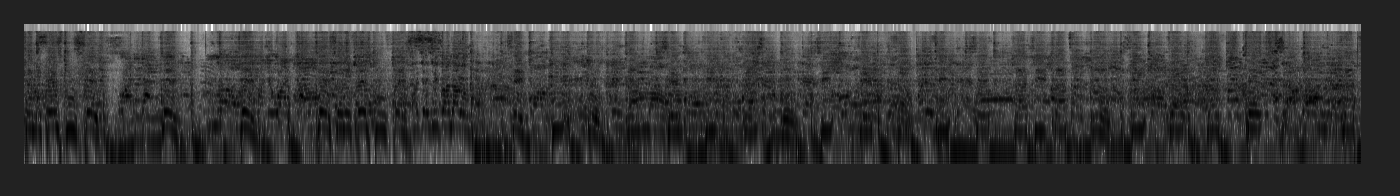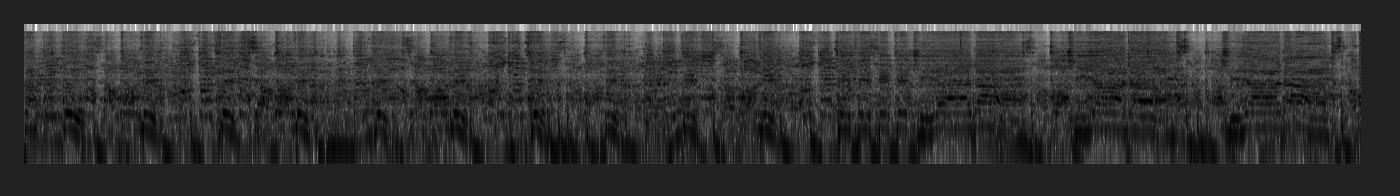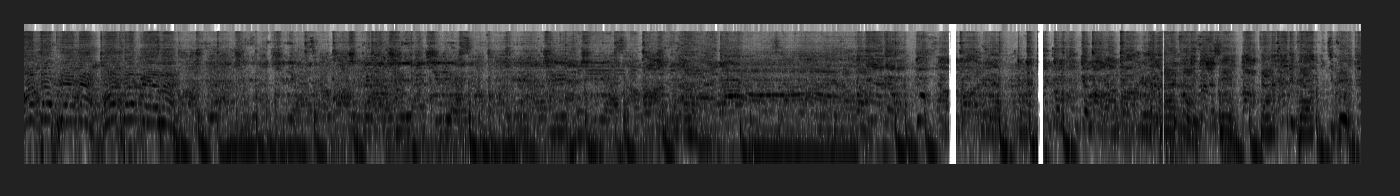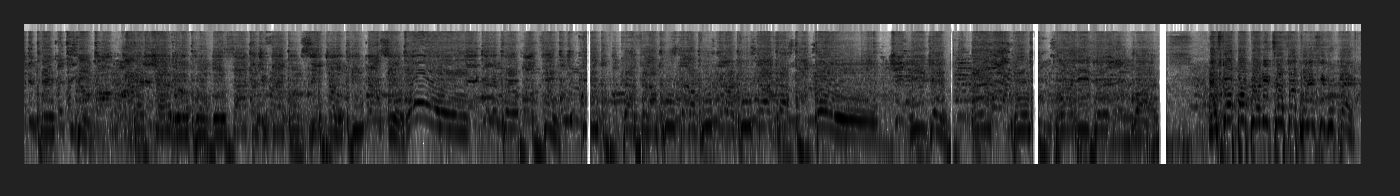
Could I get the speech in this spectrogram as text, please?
c'est le face to face. T'es, t'es, t'es, c'est le face to face. C'est qui go, c'est qui go, si t'es ça, si c'est ça, si ça go, si ça go, c'est ça, ça go, t'es, t'es, t'es, t'es, t'es, t'es, t'es, t'es, t'es, t'es, t'es, t'es, t'es, latinhada Outra prima, outra Recheado com gozada de DJ, 1, 2, 3, DJ, 1. Est-ce qu'on peut applaudir très fort pour lui, s'il vous plaît?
